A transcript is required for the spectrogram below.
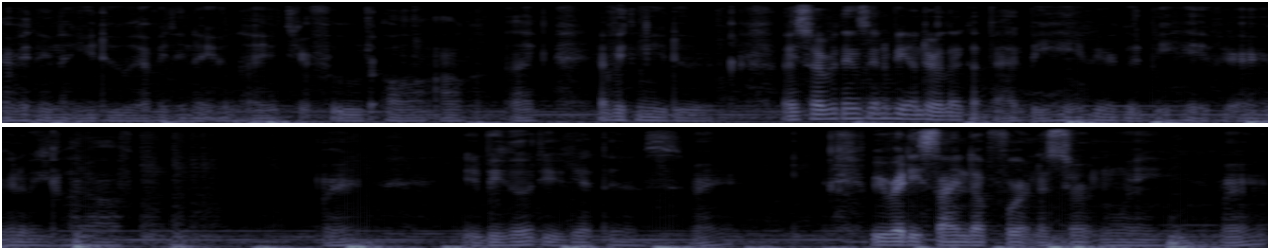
everything that you do, everything that you like, your food, all, all like everything you do, right? So everything's gonna be under like a bad behavior, good behavior. You're gonna be cut off, right? You'd be good, you get this, right? We already signed up for it in a certain way, right?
